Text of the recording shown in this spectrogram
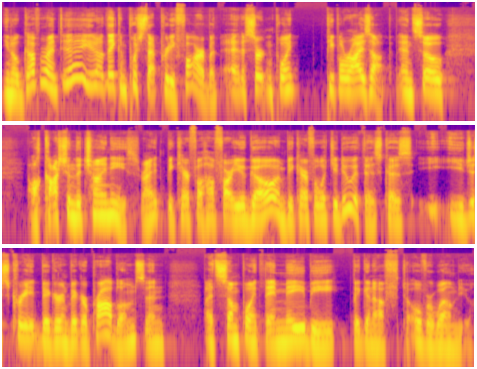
you know, government, eh, you know, they can push that pretty far, but at a certain point, people rise up. And so I'll caution the Chinese, right? Be careful how far you go and be careful what you do with this because you just create bigger and bigger problems. And at some point, they may be big enough to overwhelm you.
